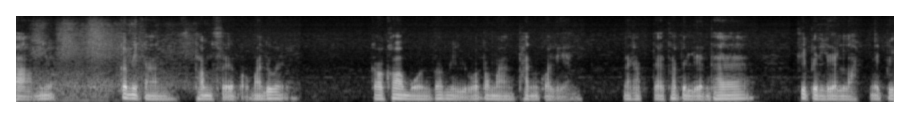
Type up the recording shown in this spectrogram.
สามเนี่ย ก็มีการทำเสริมออกมาด้วย ก็ข้อมูลก็มีอยู่ว่าประมาณพันกว่าเหรียญนะครับ แต่ถ้าเป็นเหรียญแท้ที่เป็นเหรียญหลักในปี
